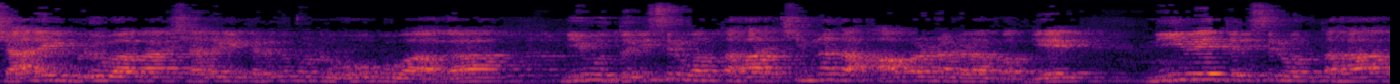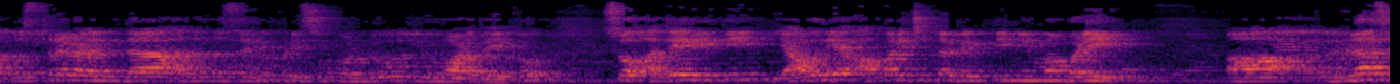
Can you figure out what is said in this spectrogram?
ಶಾಲೆಗೆ ಬಿಡುವಾಗ, ಶಾಲೆಗೆ ಕರೆದುಕೊಂಡು ಹೋಗುವಾಗ, ನೀವು ಧರಿಸಿರುವಂತಹ ಚಿನ್ನದ ಆಭರಣಗಳ ಬಗ್ಗೆ ನೀವೇ ಧರಿಸಿರುವಂತಹ ವಸ್ತ್ರಗಳಿಂದ ಅದನ್ನು ಸರಿಪಡಿಸಿಕೊಂಡು ಇದು ಮಾಡಬೇಕು. ಸೊ ಅದೇ ರೀತಿ ಯಾವುದೇ ಅಪರಿಚಿತ ವ್ಯಕ್ತಿ ನಿಮ್ಮ ಬಳಿ ವಿಳಾಸ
